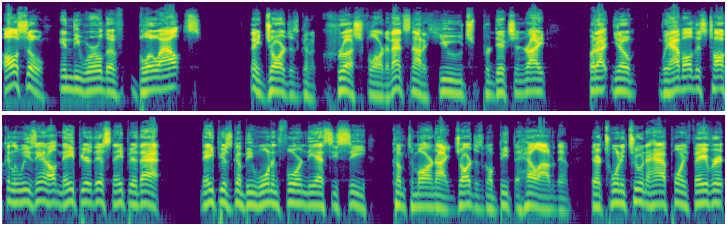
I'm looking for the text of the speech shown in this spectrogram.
Also, in the world of blowouts, I think Georgia's going to crush Florida. That's not a huge prediction, right? But I, you know, we have all this talk in Louisiana, all Napier this, Napier that. Napier's going to be one and four in the SEC come tomorrow night. Georgia's going to beat the hell out of them. They're 22 and a half point favorite.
